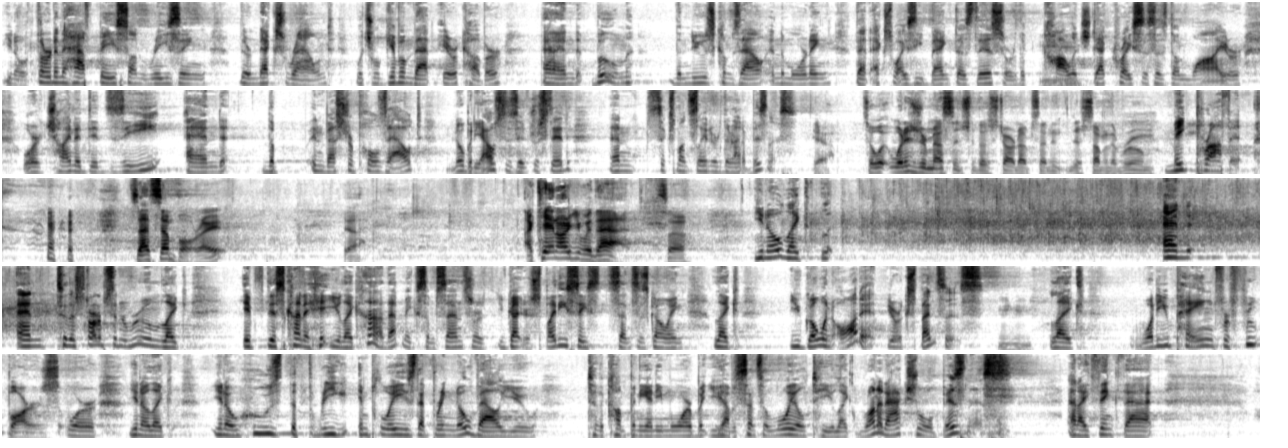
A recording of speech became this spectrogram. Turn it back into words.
you know, third and a half base on raising their next round, which will give them that air cover. And boom, the news comes out in the morning that XYZ Bank does this, or the mm-hmm. college debt crisis has done Y, or, or China did Z, and the investor pulls out. Nobody else is interested. And six months later, they're out of business. Yeah. So, what, what is your message to those startups? And there's some in the room. Make profit. It's that simple, right? Yeah. I can't argue with that. So, You know, like, and and to the startups in the room, like, if this kind of hit you, like, huh, that makes some sense, or you've got your spidey senses going, like, you go and audit your expenses. Mm-hmm. Like, what are you paying for fruit bars? Or, you know, like, you know, who's the three employees that bring no value to the company anymore, but you have a sense of loyalty? Like, run an actual business. And I think that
